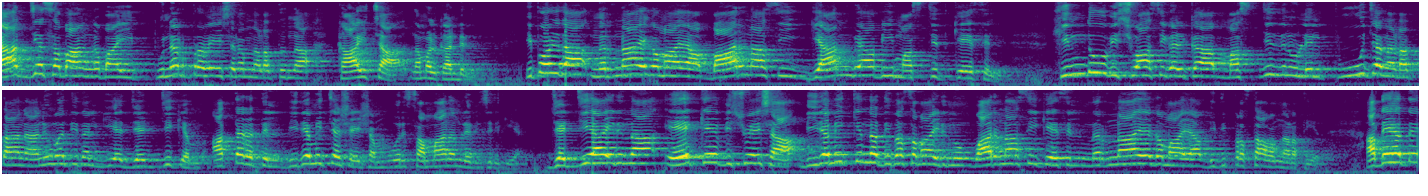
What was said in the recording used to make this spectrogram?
രാജ്യസഭാംഗമായി പുനർപ്രവേശനം നടത്തുന്ന കാഴ്ച നമ്മൾ കണ്ടിരുന്നു. ഇപ്പോഴിതാ നിർണായകമായ വാരണാസി ഗ്യാൻവ്യാപി മസ്ജിദ് കേസിൽ ഹിന്ദു വിശ്വാസികൾക്ക് മസ്ജിദിനുള്ളിൽ പൂജ നടത്താൻ അനുമതി നൽകിയ ജഡ്ജിക്കും അത്തരത്തിൽ വിരമിച്ച ശേഷം ഒരു സമ്മാനം ലഭിച്ചിരിക്കുകയാണ്. ജഡ്ജിയായിരുന്ന എ കെ വിശ്വേശ വിരമിക്കുന്ന ദിവസമായിരുന്നു വാരണാസി കേസിൽ നിർണായകമായ വിധിപ്രസ്താവം നടത്തിയത്. അദ്ദേഹത്തെ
